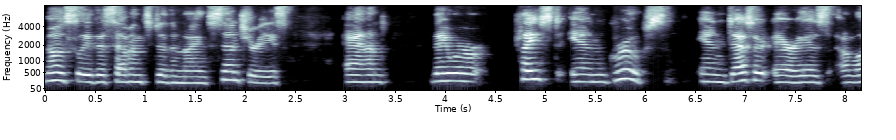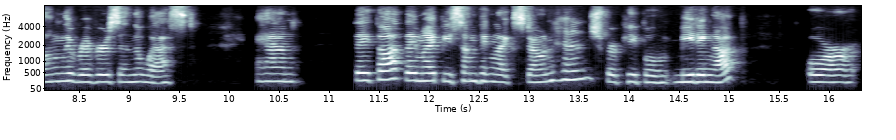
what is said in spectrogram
mostly the seventh to the ninth centuries, and they were placed in groups in desert areas along the rivers in the West. And they thought they might be something like Stonehenge for people meeting up, or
